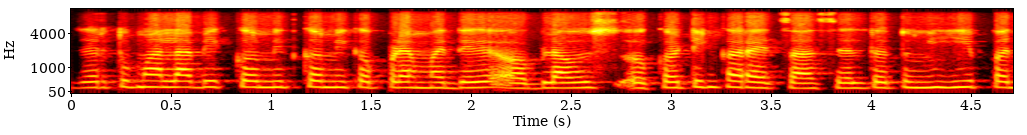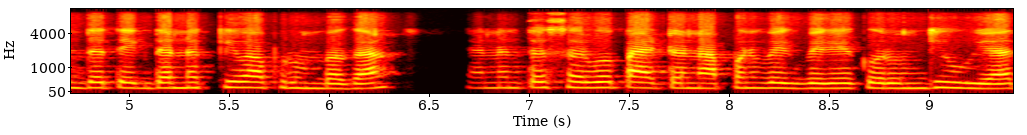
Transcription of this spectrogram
जर तुम्हाला बी कमीत कमी कपड्यामध्ये ब्लाऊज कटिंग करायचा असेल तर तुम्ही ही पद्धत एकदा नक्की वापरून बघा. त्यानंतर सर्व पॅटर्न आपण वेगवेगळे करून घेऊयात.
